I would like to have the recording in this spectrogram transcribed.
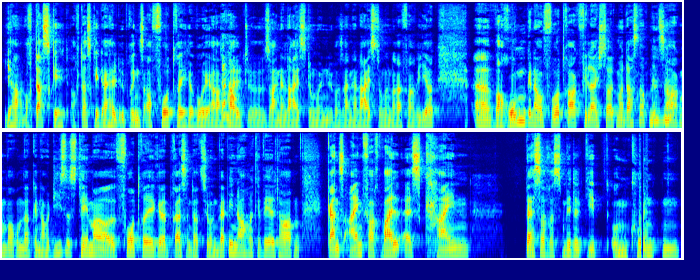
Ja, auch das geht, auch das geht. Er hält übrigens auch Vorträge, wo er genau. halt äh, seine Leistungen, über seine Leistungen referiert. Äh, warum genau Vortrag? Vielleicht sollte man das noch mit mhm. sagen, warum wir genau dieses Thema äh, Vorträge, Präsentationen, Webinare gewählt haben. Ganz einfach, weil es kein besseres Mittel gibt, um Kunden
